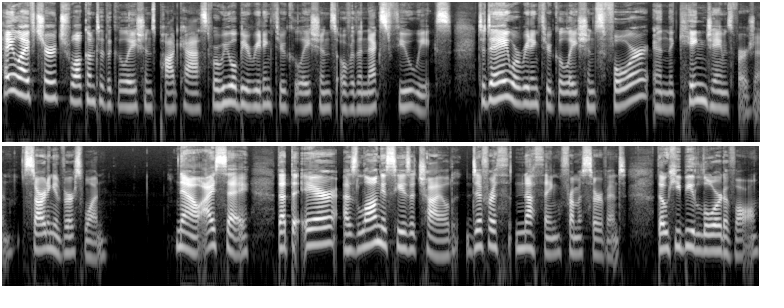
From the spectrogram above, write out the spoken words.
Hey, Life Church, welcome to the Galatians podcast, where we will be reading through Galatians over the next few weeks. Today, we're reading through Galatians 4 in the King James Version, starting in verse 1. Now, I say that the heir, as long as he is a child, differeth nothing from a servant, though he be Lord of all,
